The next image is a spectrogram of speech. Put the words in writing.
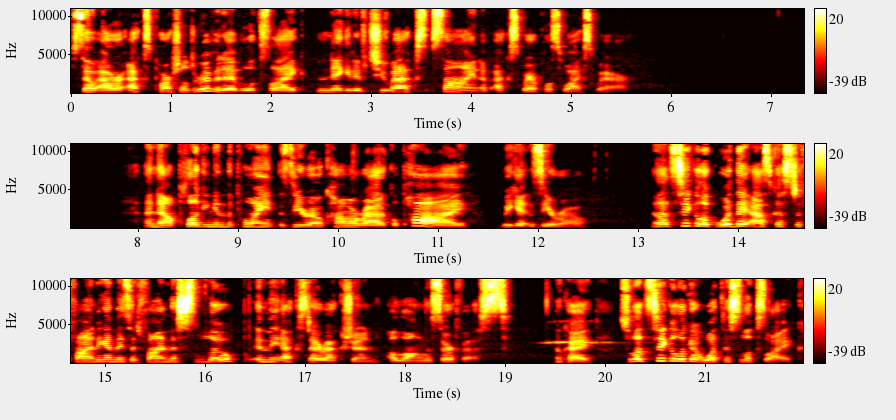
So our x partial derivative looks like negative 2x sine of x squared plus y squared. And now plugging in the point 0 comma radical pi, we get 0. Now let's take a look. What they ask us to find again? They said find the slope in the x direction along the surface. Okay, so let's take a look at what this looks like.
